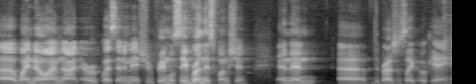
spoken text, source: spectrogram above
uh, why no, I'm not. And request animation frame will say, run this function. And then uh, the browser's like, okay.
